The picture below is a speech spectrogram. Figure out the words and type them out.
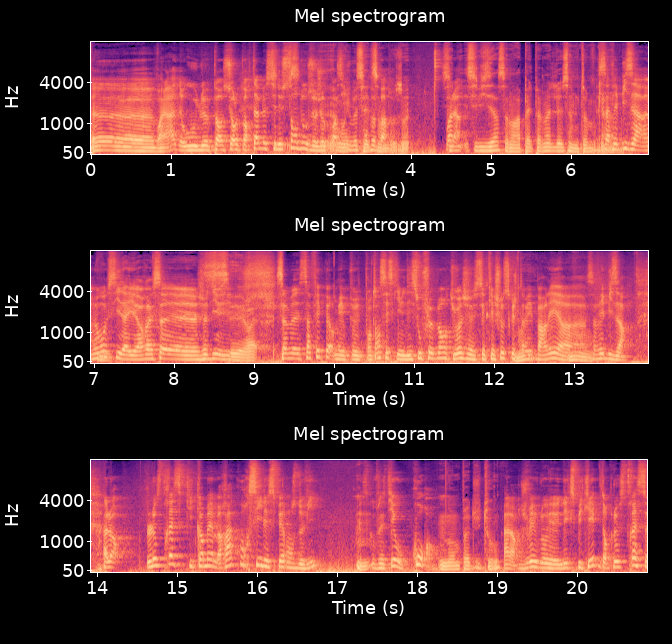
Euh, voilà, ou le, sur le portable, c'est le 112, je crois, si je me trompe pas. 712, ouais. C'est Voilà. C'est bizarre, ça me rappelle pas mal de symptômes. Ça fait bizarre, mais moi aussi d'ailleurs. Ça, Je dis, ouais. ça, me- ça fait peur, mais pourtant c'est ce qui des souffles blancs, tu vois, c'est quelque chose que je t'avais parlé, euh, ça fait bizarre. Alors, le stress qui quand même raccourcit l'espérance de vie, est-ce que vous étiez au courant? Non, pas du tout. alors, je vais vous l'expliquer. Donc, le stress,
